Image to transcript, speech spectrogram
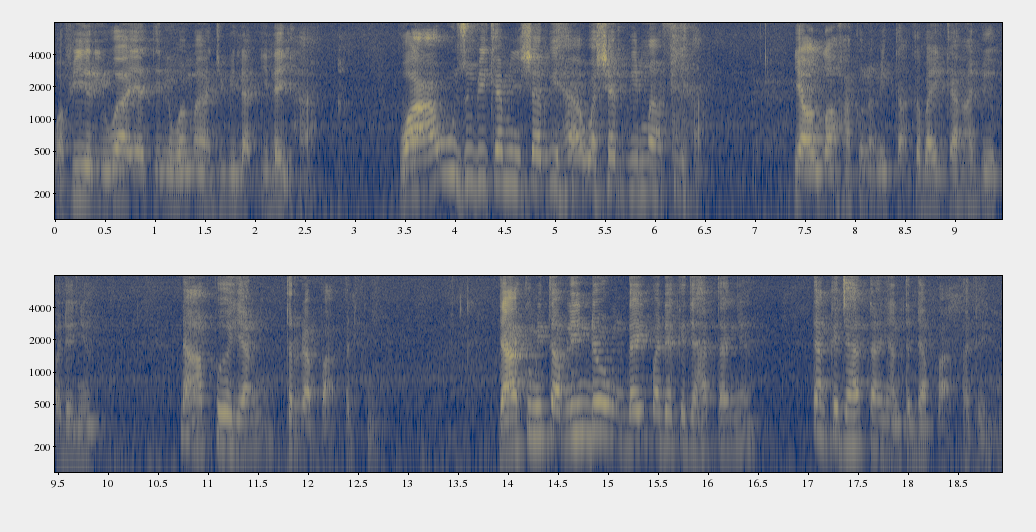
wa fi riwayatin wa ma jubilat ilaiha wa a'udzubika min syarriha wa syarri ma fiha. Ya Allah aku nak minta kebaikan ada padanya dan apa yang terdapat padanya. Dan aku minta berlindung daripada kejahatannya dan kejahatan yang terdapat padanya.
